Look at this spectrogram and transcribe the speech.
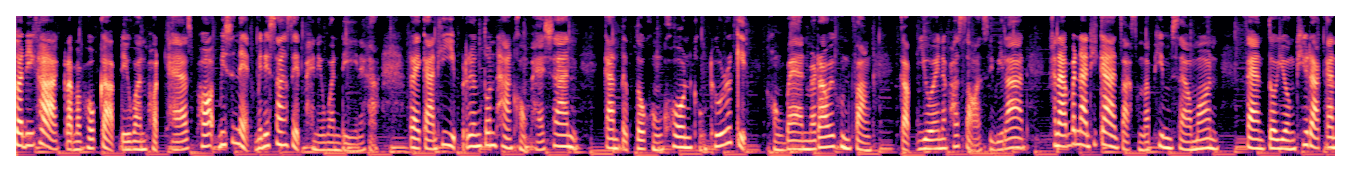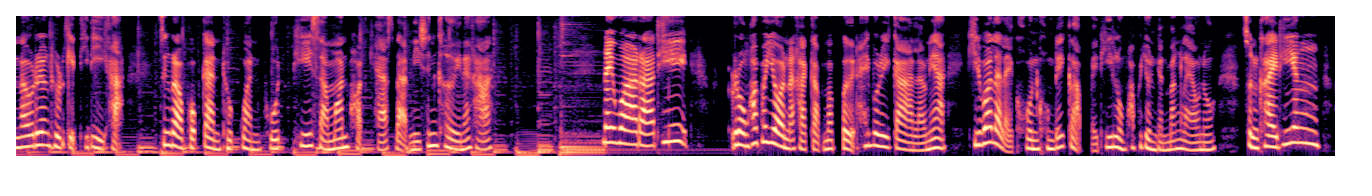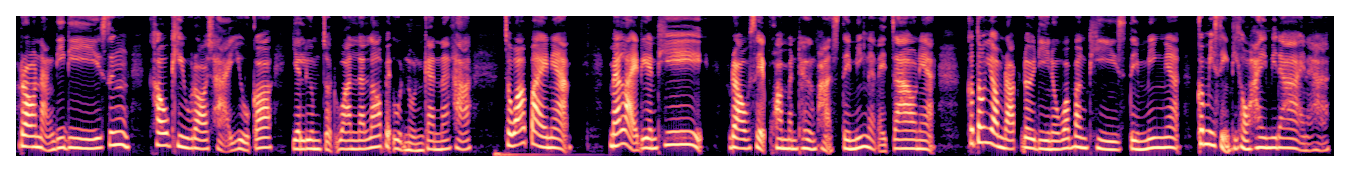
สวัสดีค่ะ กลับมาพบกับ Day One Podcast เพราะ Business ไม่ได้สร้างเสร็จภายในวันดีนะคะ รายการที่หยิบเรื่องต้นทางของแพชชั่น การเติบโตของคนของธุรกิจของแบรนด์มาเล่าให้คุณฟังกับย้อยนภศรศิวิราช คณะบรรณาธิการจากสำนักพิมพ์แซลมอน แฟนตัวยงที่รักกันเล่าเรื่องธุรกิจที่ดีค่ะ ซึ่งเราพบกันทุกวันพุธที่ Salmon Podcast แบบนี้เช่นเคยนะคะ ในวาระที่ โรงภาพยนตร์นะคะกลับมาเปิดให้บริการแล้วเนี่ย คิดว่าหลาย ๆ คนคงได้กลับไปที่โรงภาพยนตร์กันบ้างแล้วเนาะส่วนใครที่ยังรอหนังดีๆ ซึ่งเข้าคิวรอฉายอยู่ก็อย่าลืมจดวันและรอไปอุดหนุนกันนะคะ จะว่าไปเนี่ย แม้หลายเดือนที่เราเสพความบันเทิงผ่านสตรีมมิ่งหลาย ๆ เจ้าเนี่ยก็ต้องยอมรับโดยดีนะว่าบางทีสตรีมมิ่งเนี่ยก็มีสิ่งที่เขาให้ไม่ได้นะคะ ส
